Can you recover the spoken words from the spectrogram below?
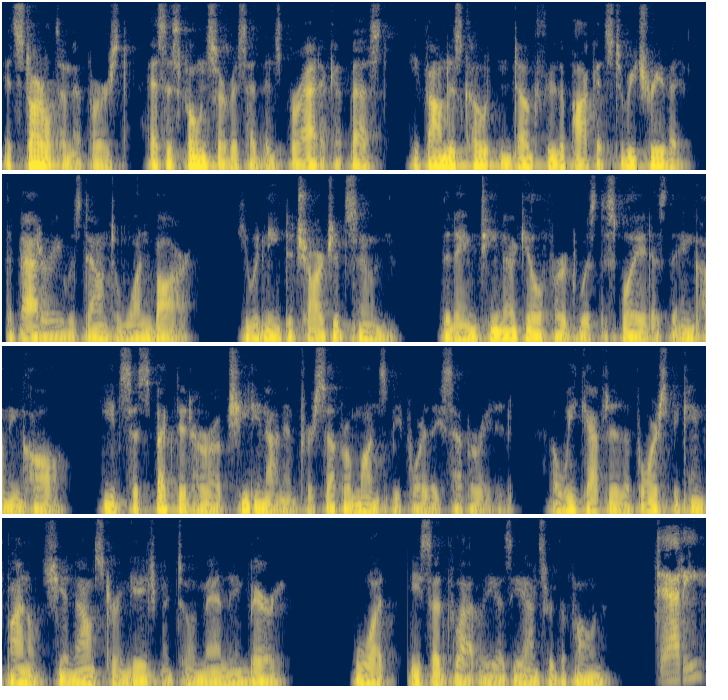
It startled him at first, as his phone service had been sporadic at best. He found his coat and dug through the pockets to retrieve it. The battery was down to one bar. He would need to charge it soon. The name Tina Guilford was displayed as the incoming call. He'd suspected her of cheating on him for several months before they separated. A week after the divorce became final, she announced her engagement to a man named Barry. What? he said flatly as he answered the phone. Daddy?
